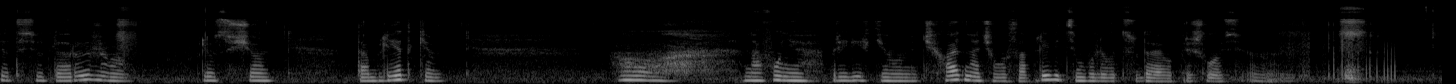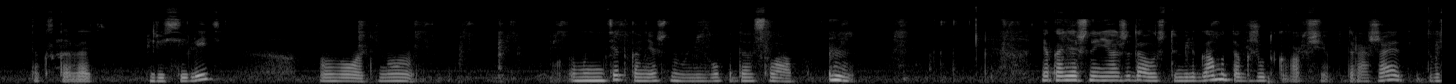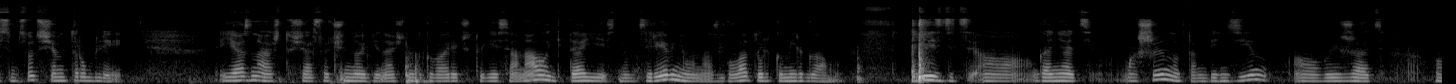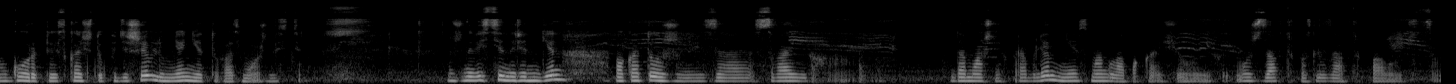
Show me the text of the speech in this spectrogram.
Это все для рыжего. Плюс еще таблетки. Ох, на фоне прививки он чихать начал, сопливить, тем более вот сюда его пришлось, э, так сказать, переселить. Вот, но иммунитет, конечно, у него подослаб. Я, конечно, не ожидала, что мильгамма так жутко вообще подорожает. 800 с чем-то рублей. Я знаю, что сейчас очень многие начнут говорить, что есть аналоги. Да, есть. Но в деревне у нас была только мильгамма. Ездить, э, гонять машину, там, бензин, э, выезжать в город и искать, что подешевле, у меня нет возможности. Нужно вести на рентген, пока тоже из-за своих домашних проблем не смогла пока еще выехать. Может, завтра, послезавтра получится.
